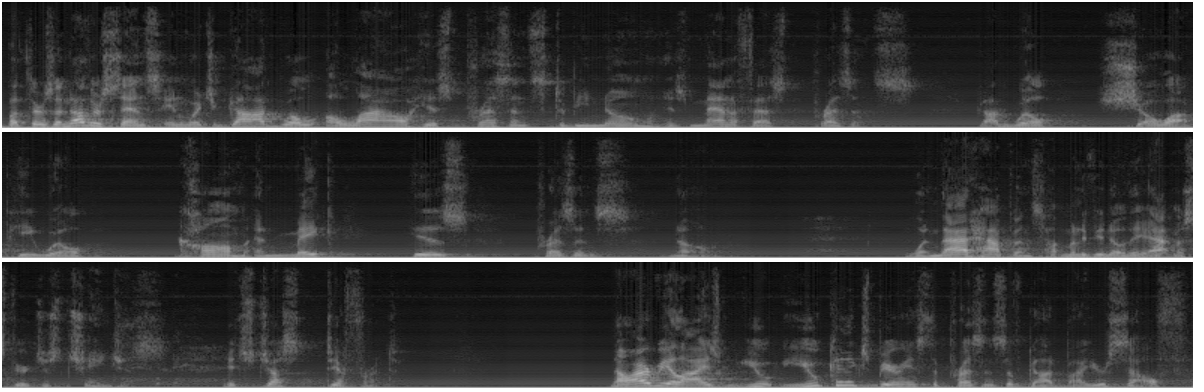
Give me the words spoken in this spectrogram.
But there's another sense in which God will allow his presence to be known, his manifest presence. God will show up. He will come and make his presence known. When that happens, how many of you know the atmosphere just changes? It's just different. Now, I realize you, you can experience the presence of God by yourself.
